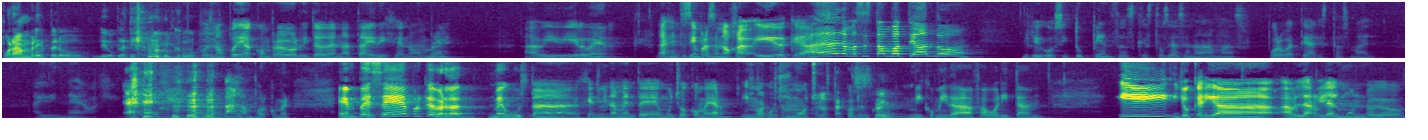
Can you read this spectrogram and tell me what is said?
por hambre, pero digo, platícame cómo. Pues no podía comprar gorditas de nata y dije, no, hombre, a vivir de... La gente siempre se enoja y de que, ah, nada más están bateando. Y digo, si tú piensas que esto se hace nada más por batear, estás mal. Hay dinero aquí. me pagan por comer. Empecé porque de verdad me gusta genuinamente mucho comer y Los me tacos. gustan mucho los tacos, es Ok. mi comida favorita. Y yo quería hablarle al mundo. yo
